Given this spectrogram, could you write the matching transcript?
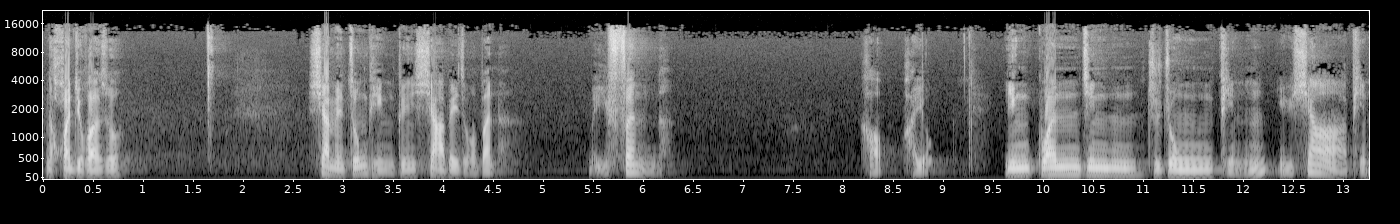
那换句话说，下面中品跟下辈怎么办呢？没份呢。好，还有因观经之中品与下品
